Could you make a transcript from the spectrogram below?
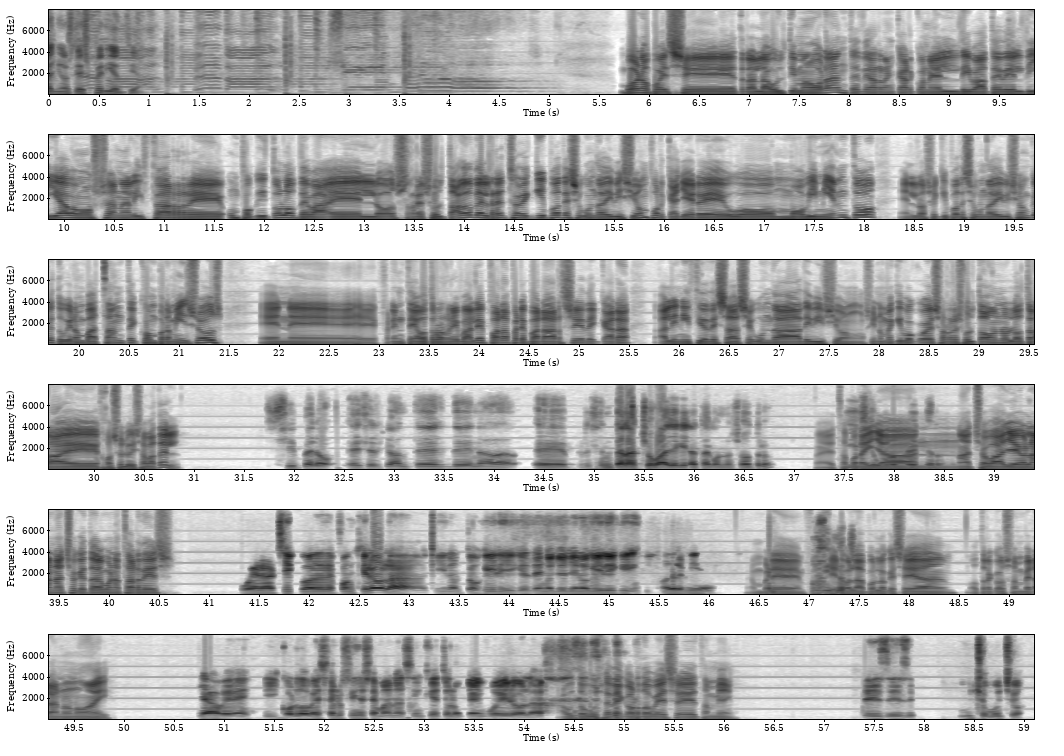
años de experiencia. Bueno, pues eh, tras la última hora, antes de arrancar con el debate del día, vamos a analizar eh, un poquito los, eh, los resultados del resto de equipos de Segunda División, porque ayer hubo movimiento en los equipos de Segunda División que tuvieron bastantes compromisos en, eh, frente a otros rivales para prepararse de cara al inicio de esa segunda división. Si no me equivoco, esos resultados nos lo trae José Luis Abatel. Sí, pero eh, Sergio, antes de nada, eh, presenta a Nacho Valle que ya está con nosotros. Pues está por ahí ya Nacho Valle. Hola Nacho, ¿qué tal? Buenas tardes. Buenas chicos desde Fongirola. Aquí tantos giri que tengo yo lleno de giri aquí. Madre mía. Hombre, en Fongirola, por lo que sea, otra cosa en verano no hay. Ya ves, y cordobeses el fin de semana, así que es lo que hay la Autobuses de cordobeses también. Sí, sí, sí. Mucho, mucho.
